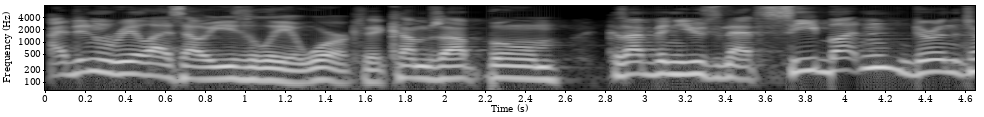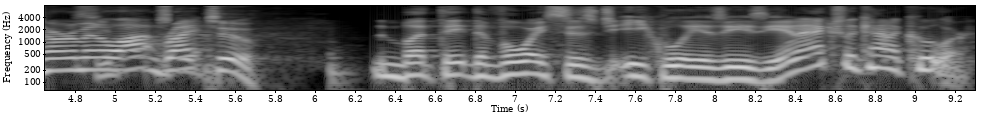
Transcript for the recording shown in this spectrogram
I didn't realize how easily it worked. It comes up, boom. Because I've been using that C button during the tournament a lot, right? too. But the, the voice is equally as easy and actually kind of cooler.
